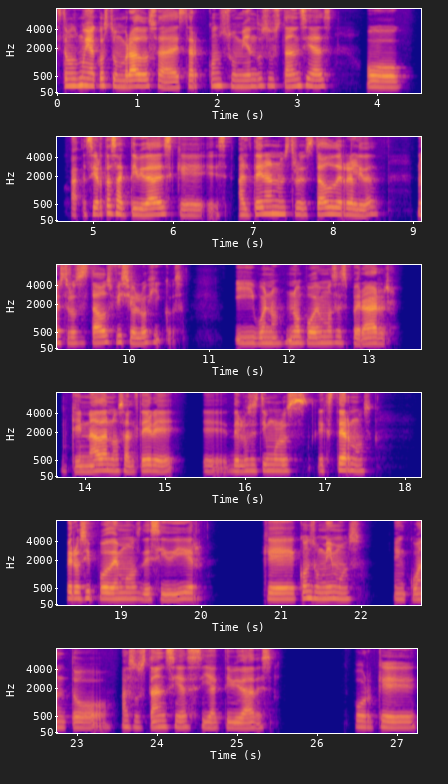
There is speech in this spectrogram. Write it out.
estamos muy acostumbrados a estar consumiendo sustancias o ciertas actividades que alteran nuestro estado de realidad, nuestros estados fisiológicos. Y bueno, no podemos esperar que nada nos altere eh, de los estímulos externos, pero sí podemos decidir qué consumimos en cuanto a sustancias y actividades, porque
